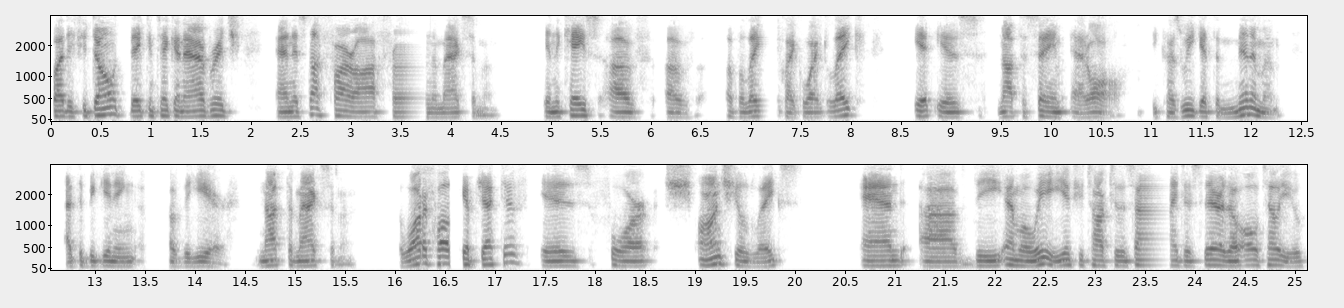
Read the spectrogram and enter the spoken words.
But if you don't, they can take an average and it's not far off from the maximum. In the case of, of, of a lake like White Lake, it is not the same at all because we get the minimum at the beginning of the year, not the maximum. The water quality objective is for on-shield lakes and uh, the MOE, if you talk to the scientists there, they'll all tell you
